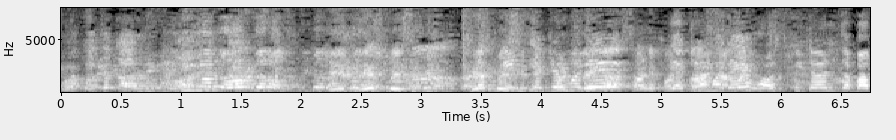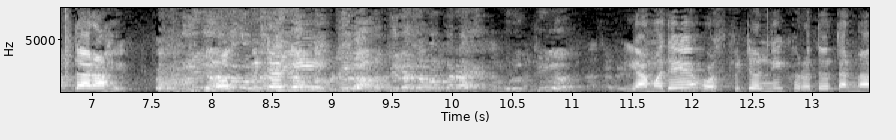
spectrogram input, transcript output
महत्वाचं कारण काय? हे हे स्पेसिफिक हे स्पेसिफिक याच्यामध्ये म्हटलंय का? साडेपाच तास याच्यामध्ये हॉस्पिटल जबाबदार आहे. हॉस्पिटलनी यामध्ये हॉस्पिटलनी खरं तर त्यांना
